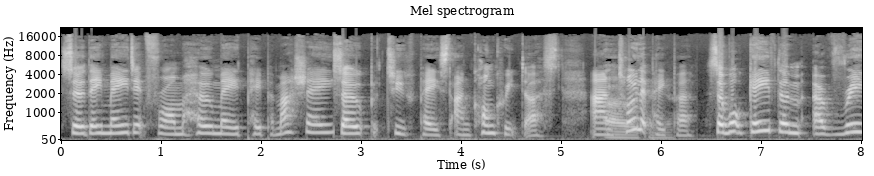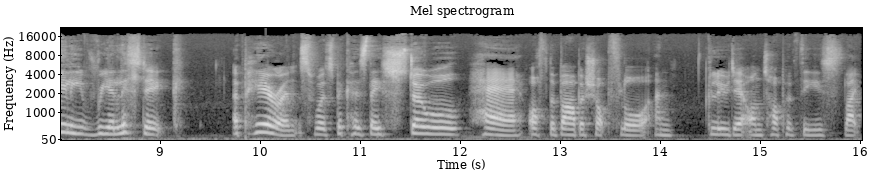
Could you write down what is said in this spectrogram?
So, they made it from homemade paper mache, soap, toothpaste, and concrete dust, and Oh, toilet okay, yeah. paper. So, what gave them a really realistic appearance was because they stole hair off the barbershop floor and glued it on top of these, like,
